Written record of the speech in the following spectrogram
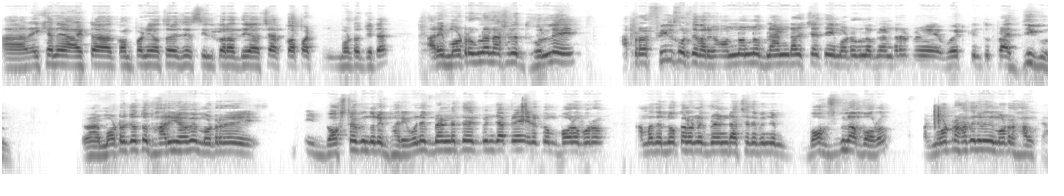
আর এখানে আরেকটা কোম্পানি অথরাইজে সিল করা দেওয়া আছে, আর কপার মোটর যেটা। আর এই মোটরগুলো না আসলে ধরলে আপনারা ফিল করতে পারবেন, অন্য অন্য ব্ল্যান্ডার চাইতে এই মোটরগুলো ব্ল্যান্ডার ওয়েট কিন্তু প্রায় দ্বিগুণ। আর মোটর যত ভারী হবে মোটরের এই বক্সটাও কিন্তু অনেক ভারী। অনেক ব্র্যান্ডে দেখবেন যে আপনি এরকম বড় বড়, আমাদের লোকাল অনেক ব্র্যান্ড আছে, দেখবেন যে বক্সগুলো বড় আর মোটর হাতে নেবেন মোটর হালকা।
